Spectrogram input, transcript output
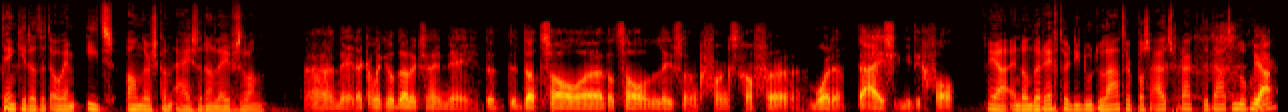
denk je dat het OM iets anders kan eisen dan levenslang? Uh, nee, daar kan ik heel duidelijk zijn. Nee, dat, dat, zal, uh, dat zal een levenslange gevangenisstraf uh, worden. De eis in ieder geval. Ja, en dan de rechter die doet later pas uitspraak, de datum nog een ja. keer?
